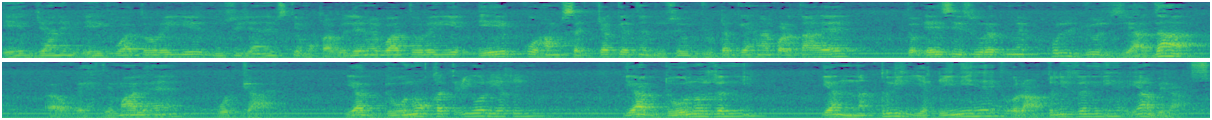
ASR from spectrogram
ایک جانب ایک بات ہو رہی ہے، دوسری جانب اس کے مقابلے میں بات ہو رہی ہے۔ ایک کو ہم سچا کہتے ہیں، دوسرے کو جھوٹا کہنا پڑتا ہے۔ تو ایسی صورت میں کل جو زیادہ احتمال ہیں، وہ چار یا دونوں قطعی اور یقینی، یا دونوں ضنی یا نقلی یقینی ہے اور عقلی ضنی ہے، یا بلاس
